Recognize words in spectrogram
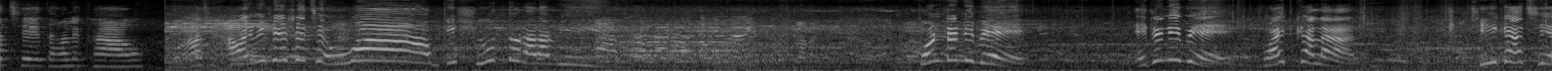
আছে তাহলে খাও। আচ্ছা হাওয়াই মিঠে এসেছে। ওয়াও কি সুন্দর আরাবি কোনটা নিবে? এটা নিবে? White colour. ঠিক আছে।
